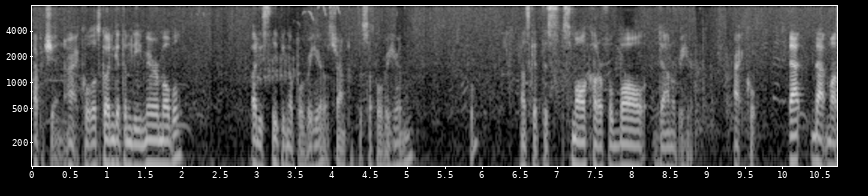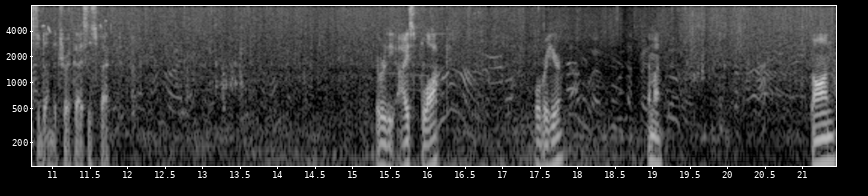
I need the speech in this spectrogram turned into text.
Capuchin. Alright, cool. Let's go ahead and get them the mirror mobile. Buddy's sleeping up over here. Let's try and put this up over here then. Cool. Let's get this small colorful ball down over here. Alright, cool. That, that must have done the trick, I suspect. There were the ice block over here. Come on. Gone.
